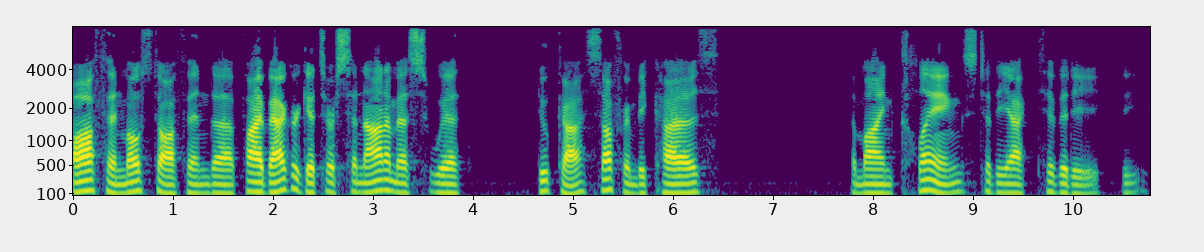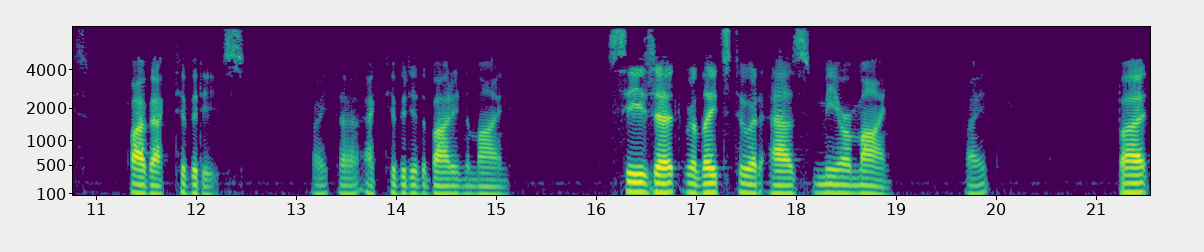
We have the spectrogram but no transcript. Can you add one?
often, most often, the five aggregates are synonymous with dukkha, suffering, because the mind clings to the activity, these five activities, right? The activity of the body and the mind. Sees it, relates to it as me or mine, right? But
